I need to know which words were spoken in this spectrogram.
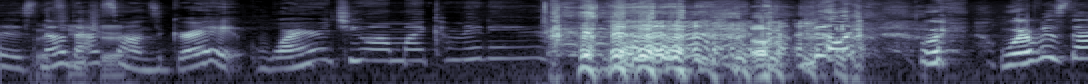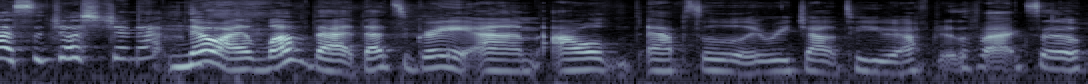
Yes, no, future. that sounds great. Why aren't you on my committee? oh. where, where, was that suggestion at? No, I love that. That's great. Um, I'll absolutely reach out to you after the fact. So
